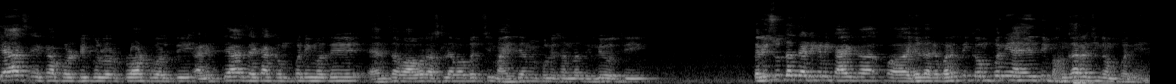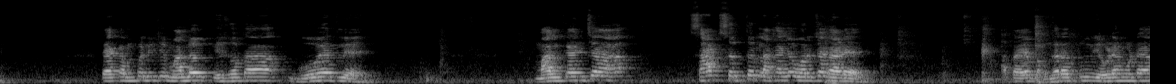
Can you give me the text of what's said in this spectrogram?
त्याच एका पर्टिक्युलर प्लॉटवरती आणि त्याच एका कंपनीमध्ये यांचा वावर असल्याबाबतची माहिती आम्ही पोलिसांना दिली होती. तरी सुद्धा त्या ठिकाणी काय का हे झालं. बरं ती कंपनी आहे ती भंगाराची कंपनी आहे. त्या कंपनीचे मालक हे स्वतः गोव्यातले आहेत. मालकांच्या साठ सत्तर लाखाच्या वरच्या गाड्या आहेत. आता या भंगारातून एवढ्या मोठ्या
